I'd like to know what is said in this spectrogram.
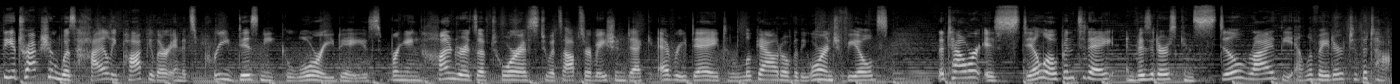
The attraction was highly popular in its pre Disney glory days, bringing hundreds of tourists to its observation deck every day to look out over the orange fields. The tower is still open today, and visitors can still ride the elevator to the top.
